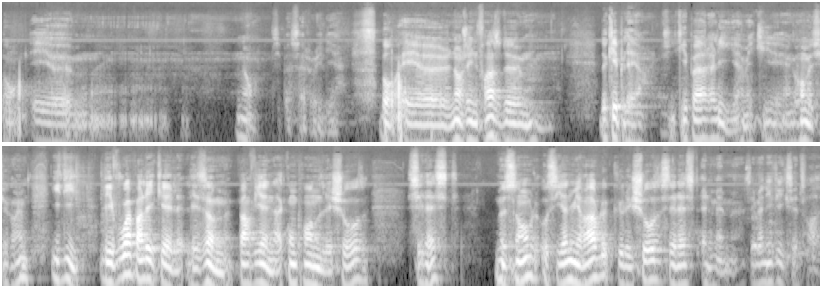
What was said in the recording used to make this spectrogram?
Bon, et. Euh, non, c'est pas ça, je voulais dire. Bon, et euh, non, j'ai une phrase de, de Kepler, qui n'est pas à la Ligue, hein, mais qui est un grand monsieur quand même. Il dit Les voies par lesquelles les hommes parviennent à comprendre les choses célestes me semblent aussi admirables que les choses célestes elles-mêmes. C'est magnifique cette phrase.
